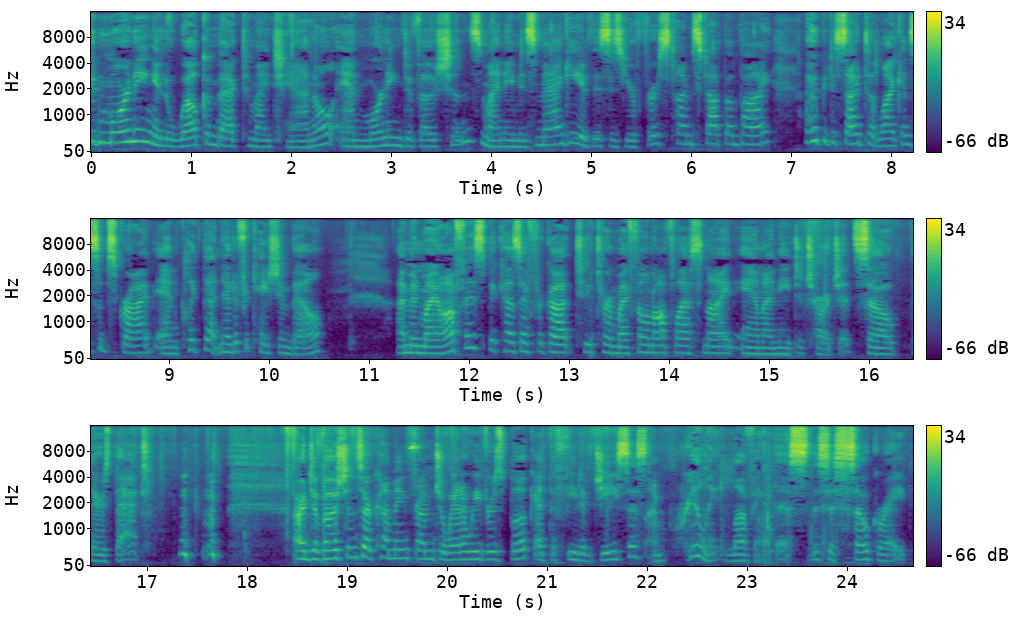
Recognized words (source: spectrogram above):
Good morning and welcome back to my channel and morning devotions. My name is Maggie. If this is your first time stopping by, I hope you decide to like and subscribe and click that notification bell. I'm in my office because I forgot to turn my phone off last night and I need to charge it. So there's that. Our devotions are coming from Joanna Weaver's book, At the Feet of Jesus. I'm really loving this. This is so great.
